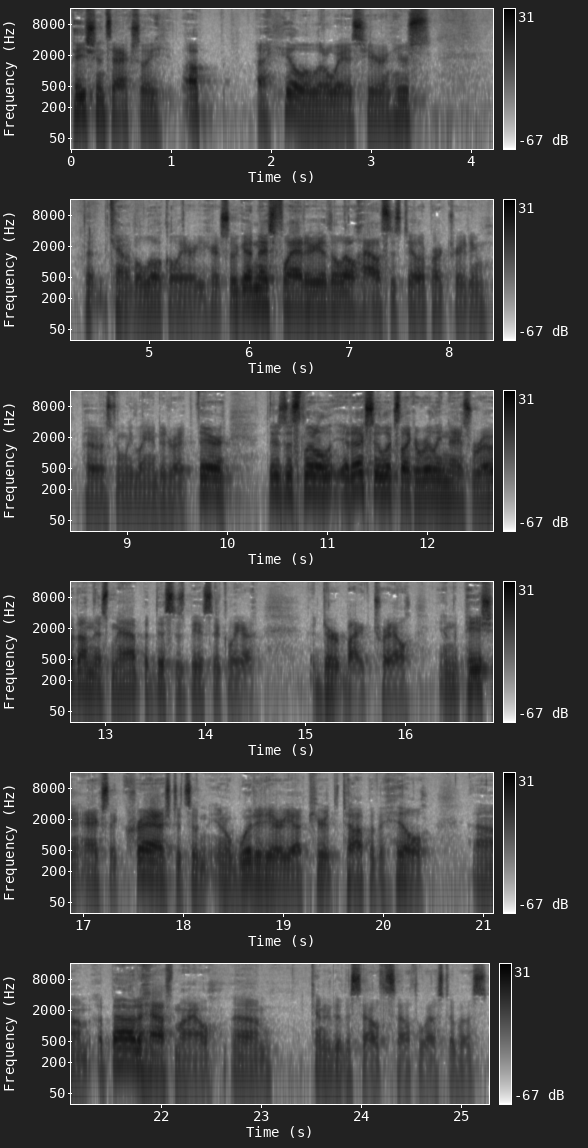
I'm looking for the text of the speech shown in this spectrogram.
patient's actually up a hill a little ways here, and here's the, kind of the local area here. So we got a nice flat area. The little house is Taylor Park Trading Post, and we landed right there. There's this little, it actually looks like a really nice road on this map, but this is basically a a dirt bike trail. And the patient actually crashed. It's in a wooded area up here at the top of the hill, um, about a half mile, um, kind of to the south southwest of us.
